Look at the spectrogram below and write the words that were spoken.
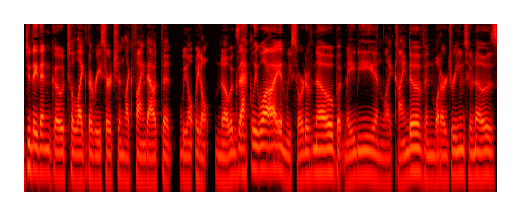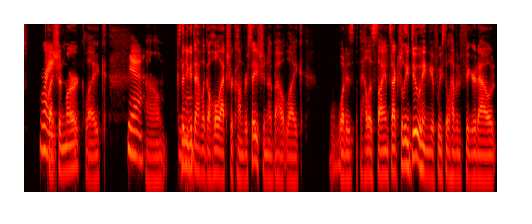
do they then go to like the research and like find out that we don't we don't know exactly why and we sort of know but maybe and like kind of and what are dreams who knows Right. question mark like Yeah. um because then you get to have like a whole extra conversation about like what is what the hell is science actually doing if we still haven't figured out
